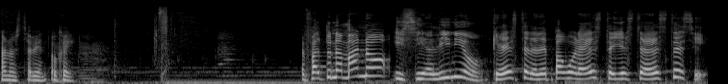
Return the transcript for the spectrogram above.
Ah, no, está bien. Ok. Me falta una mano. Y si alineo que este le dé power a este y este a este, sí.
